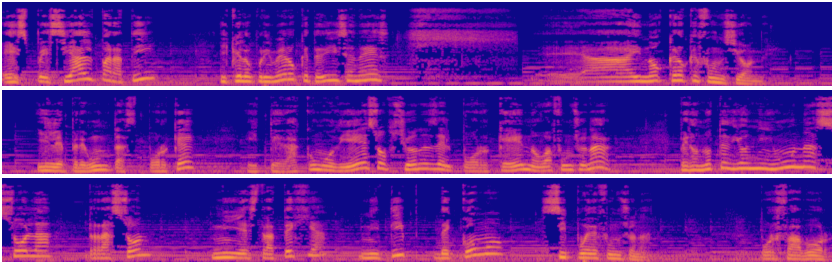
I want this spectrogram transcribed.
especial para ti y que lo primero que te dicen es, eh, ay, no creo que funcione. Y le preguntas, ¿por qué? Y te da como 10 opciones del por qué no va a funcionar. Pero no te dio ni una sola razón, ni estrategia, ni tip de cómo sí puede funcionar. Por favor,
